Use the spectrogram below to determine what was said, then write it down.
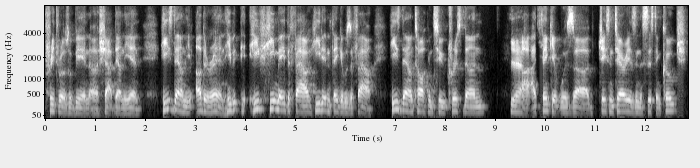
free throws were being uh, shot down the end. He's down the other end. He he he made the foul. He didn't think it was a foul. He's down talking to Kris Dunn, yeah. Uh, I think it was uh, Jason Terry as an assistant coach.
